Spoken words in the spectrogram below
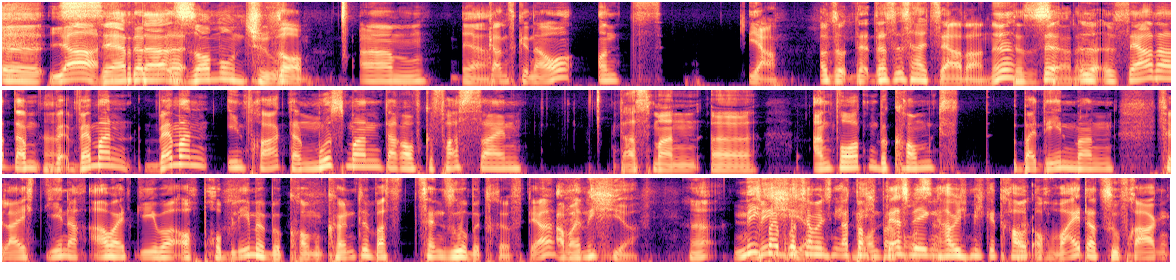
äh, Ja, Serdar das, äh, Somuncu. So, ähm, Ja. ganz genau und ja, also das ist halt Serdar, ne? Das ist Se- Serdar. äh, Serdar, dann, w- wenn, man, wenn man ihn fragt, dann muss man darauf gefasst sein, dass man äh, Antworten bekommt, bei denen man vielleicht je nach Arbeitgeber auch Probleme bekommen könnte, was Zensur betrifft, ja? Aber nicht hier. Ja? Nicht, bei hier. Borussia Mönchengladbach Nicht und bei deswegen habe ich mich getraut, auch weiter zu fragen.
